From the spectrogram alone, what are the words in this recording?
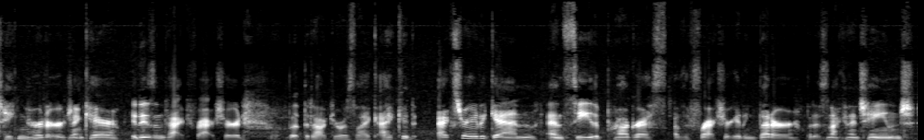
taking her to urgent care. It is in fact fractured, but the doctor was like, I could x-ray it again and see the progress of the fracture getting better, but it's not gonna change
